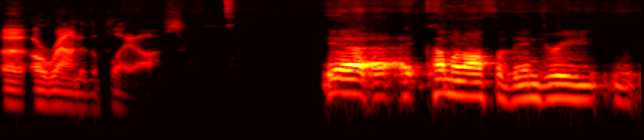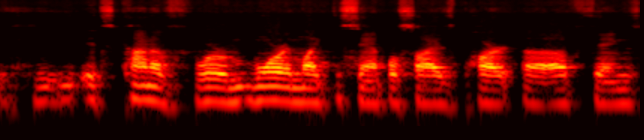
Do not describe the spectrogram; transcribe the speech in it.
a, a, round of the playoffs? Yeah, coming off of injury, it's kind of we're more in like the sample size part uh, of things.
